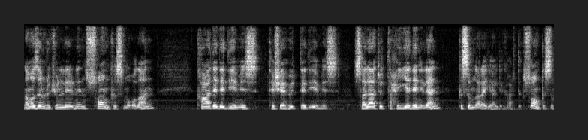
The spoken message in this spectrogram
namazın rükünlerinin son kısmı olan kade dediğimiz, teşehhüd dediğimiz, salatü tahiyye denilen kısımlara geldik artık. Son kısım.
